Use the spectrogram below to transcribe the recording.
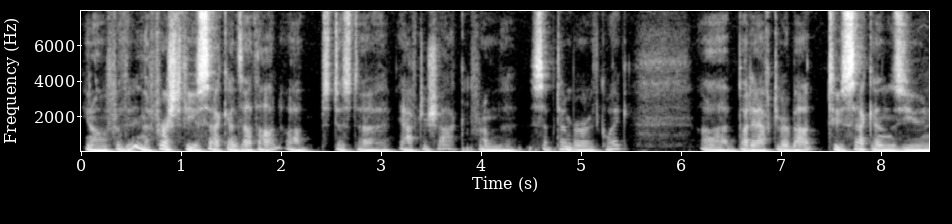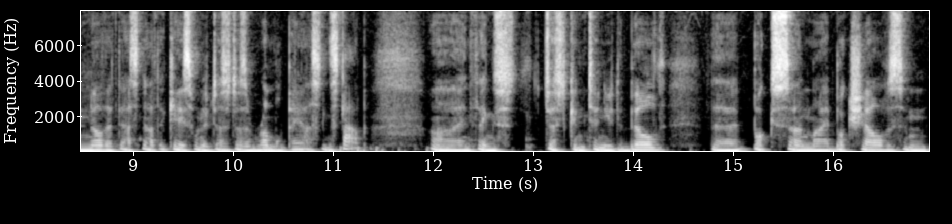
you know, for the, in the first few seconds, I thought oh, it's just an aftershock from the September earthquake. Uh, but after about two seconds, you know that that's not the case when it just doesn't rumble past and stop. Uh, and things just continue to build. The books on my bookshelves and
